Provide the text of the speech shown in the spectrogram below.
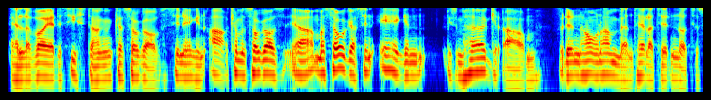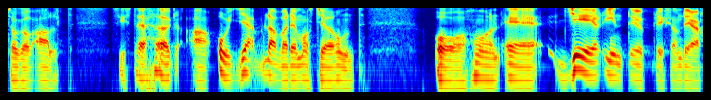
eller vad är det sista hon kan såga av? Sin egen arm? Kan man såga av? Ja, man sågar sin egen liksom, högerarm. För den har hon använt hela tiden då till att såga av allt. Sista är högerarm. Oj jävlar vad det måste göra ont. Och hon är, ger inte upp liksom det.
